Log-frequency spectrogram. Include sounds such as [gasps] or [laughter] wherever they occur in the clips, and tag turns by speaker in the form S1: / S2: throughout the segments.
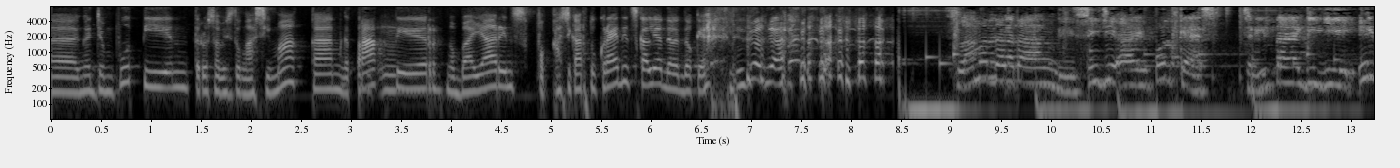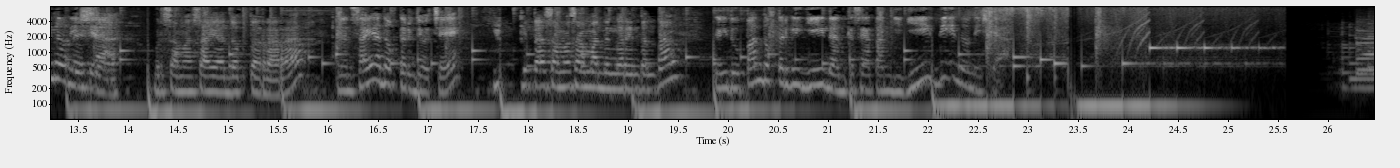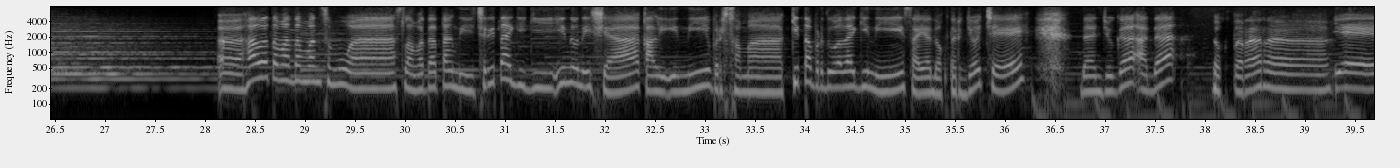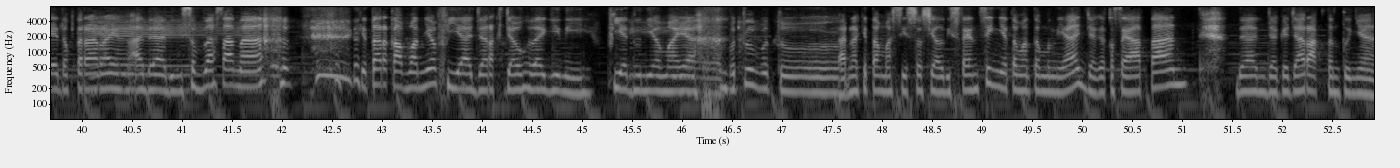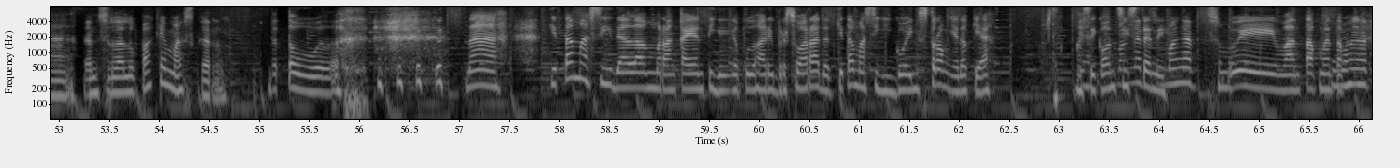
S1: uh, ngejemputin, terus habis itu ngasih makan, ngetraktir, mm -hmm. ngebayarin, kasih kartu kredit sekalian dok ya. [laughs]
S2: Enggak enggak.
S3: Selamat datang di CGI Podcast Cerita Gigi Indonesia bersama saya Dr. Rara
S1: dan saya Dr. Joce.
S3: Yuk kita sama-sama dengerin tentang
S1: kehidupan dokter gigi dan kesehatan gigi di Indonesia. Halo teman-teman semua, selamat datang di Cerita Gigi Indonesia. Kali ini bersama kita berdua lagi nih, saya Dokter Joce dan juga ada
S2: Dokter Rara.
S1: Yeay, Dokter Rara Yeay. yang ada di sebelah sana. [laughs] kita rekamannya via jarak jauh lagi nih, via dunia maya.
S2: betul betul.
S1: Karena kita masih social distancing ya teman-teman ya, jaga kesehatan dan jaga jarak tentunya.
S2: Dan selalu pakai masker.
S1: Betul. [laughs] nah, kita masih dalam rangkaian 30 hari bersuara dan kita masih going strong ya dok ya. Masih ya, konsisten
S2: semangat,
S1: nih.
S2: Semangat,
S1: semangat. Wih, mantap mantap.
S2: Semangat.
